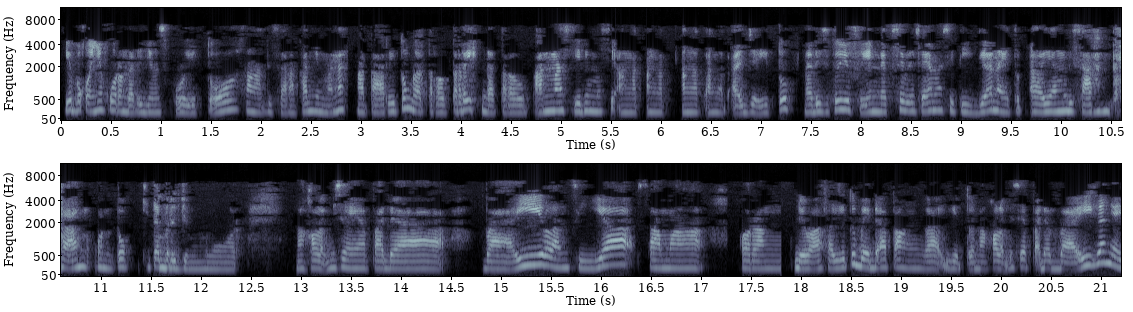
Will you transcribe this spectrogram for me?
Ya pokoknya kurang dari jam 10 itu sangat disarankan di mana matahari itu nggak terlalu terik nggak terlalu panas jadi masih anget-anget anget-anget aja itu. Nah di situ UV indexnya biasanya masih tiga. Nah itu uh, yang disarankan untuk kita berjemur. Nah kalau misalnya pada bayi, lansia, sama orang dewasa gitu beda apa enggak gitu. Nah kalau misalnya pada bayi kan ya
